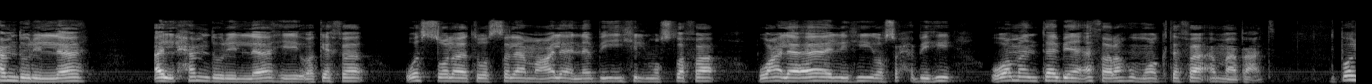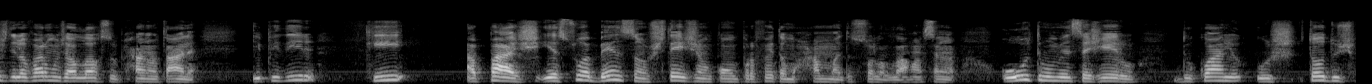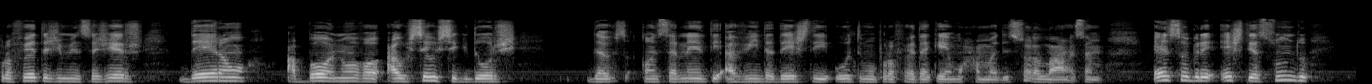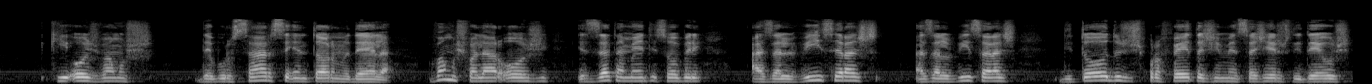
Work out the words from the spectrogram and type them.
الحمد لله الحمد لله وكفى والصلاة والسلام على نبيه المصطفى وعلى آله وصحبه ومن تبع أثرهم واكتفى أما بعد Depois de louvarmos Allah subhanahu wa ta'ala e pedir que a paz e a sua bênção estejam com o profeta Muhammad sallallahu alaihi wasallam, o último mensageiro do qual os, todos os profetas e mensageiros deram a boa nova aos seus seguidores concernente à vinda deste último profeta que é Muhammad sallallahu alaihi. É sobre este assunto que hoje vamos debruçar-se em torno dela. Vamos falar hoje exatamente sobre as alvíceras, as alvíceras de todos os profetas e mensageiros de Deus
